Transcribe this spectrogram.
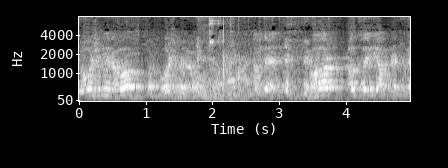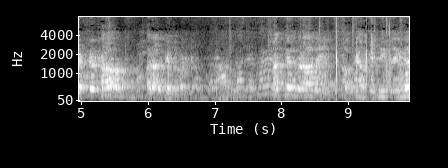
जोश में रहो और होश में रहो। समझे? और कल से ही अपने ट्रैक्टर खाओ और हल्के में बढ़ जाओ। छत्तीस बरादरी अपने अपनी जीत लेंगे।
